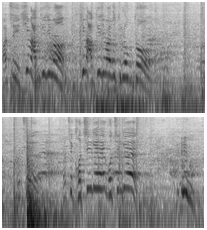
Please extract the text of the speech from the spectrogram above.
같이 힘 아끼지 마. 힘 아끼지 말고 들러붙어. 그렇지. 그렇지. 거칠게 해. 거칠게.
